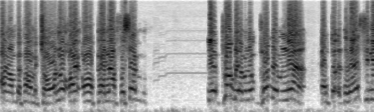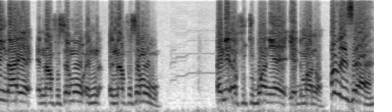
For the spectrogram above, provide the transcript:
ɛna ɔbɛpa me kyɛw. Ɔno ɔpɛ nnamfosɛm. Yɛ problem no problem no a ntɔ n'asi no nyinaa yɛ nnamfosɛm o nnamfosɛm o ɛne afutubɔ a ne yɛde ma no. Officer,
